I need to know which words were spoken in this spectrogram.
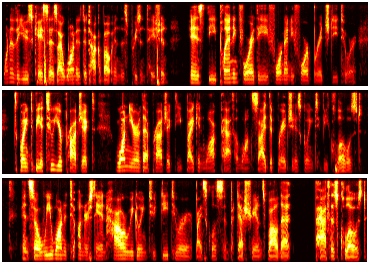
One of the use cases I wanted to talk about in this presentation is the planning for the 494 bridge detour. It's going to be a two-year project. One year of that project, the bike and walk path alongside the bridge is going to be closed. And so we wanted to understand how are we going to detour bicyclists and pedestrians while that path is closed.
